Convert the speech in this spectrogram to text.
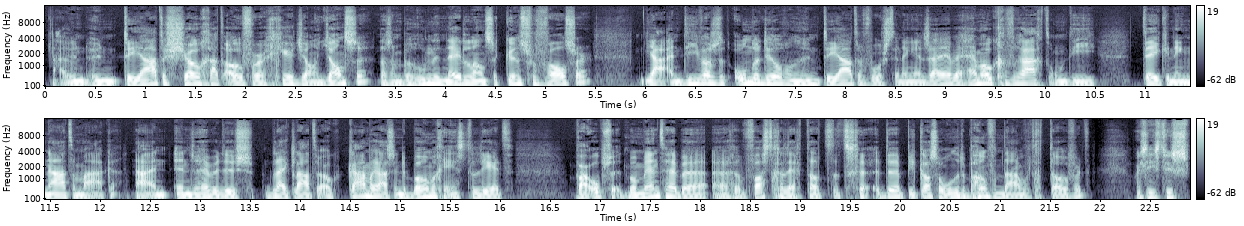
Nou, hun, hun theatershow gaat over Geert-Jan Jansen. Dat is een beroemde Nederlandse kunstvervalser. Ja, en die was het onderdeel van hun theatervoorstelling. En zij hebben hem ook gevraagd om die tekening na te maken. Nou, en, en ze hebben dus, blijkt later, ook camera's in de bomen geïnstalleerd. Waarop ze het moment hebben uh, vastgelegd dat het, de Picasso onder de boom vandaan wordt getoverd. Maar ze is dus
